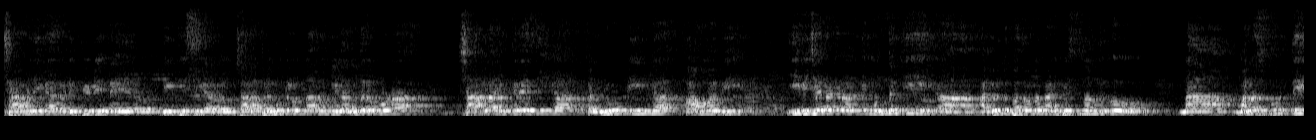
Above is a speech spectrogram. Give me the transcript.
శ్రావణి గారు డిప్యూటీ మేయర్ డిటీసీ గారు చాలా ప్రముఖులు ఉన్నారు. వీళ్ళందరూ కూడా చాలా ఎంకరేజింగ్గా ఒక న్యూ టీమ్గా ఫామ్ అవి ఈ విజయనగరాన్ని ముందుకి అభివృద్ధి పదంలో నడిపిస్తున్నందుకు నా మనస్ఫూర్తి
